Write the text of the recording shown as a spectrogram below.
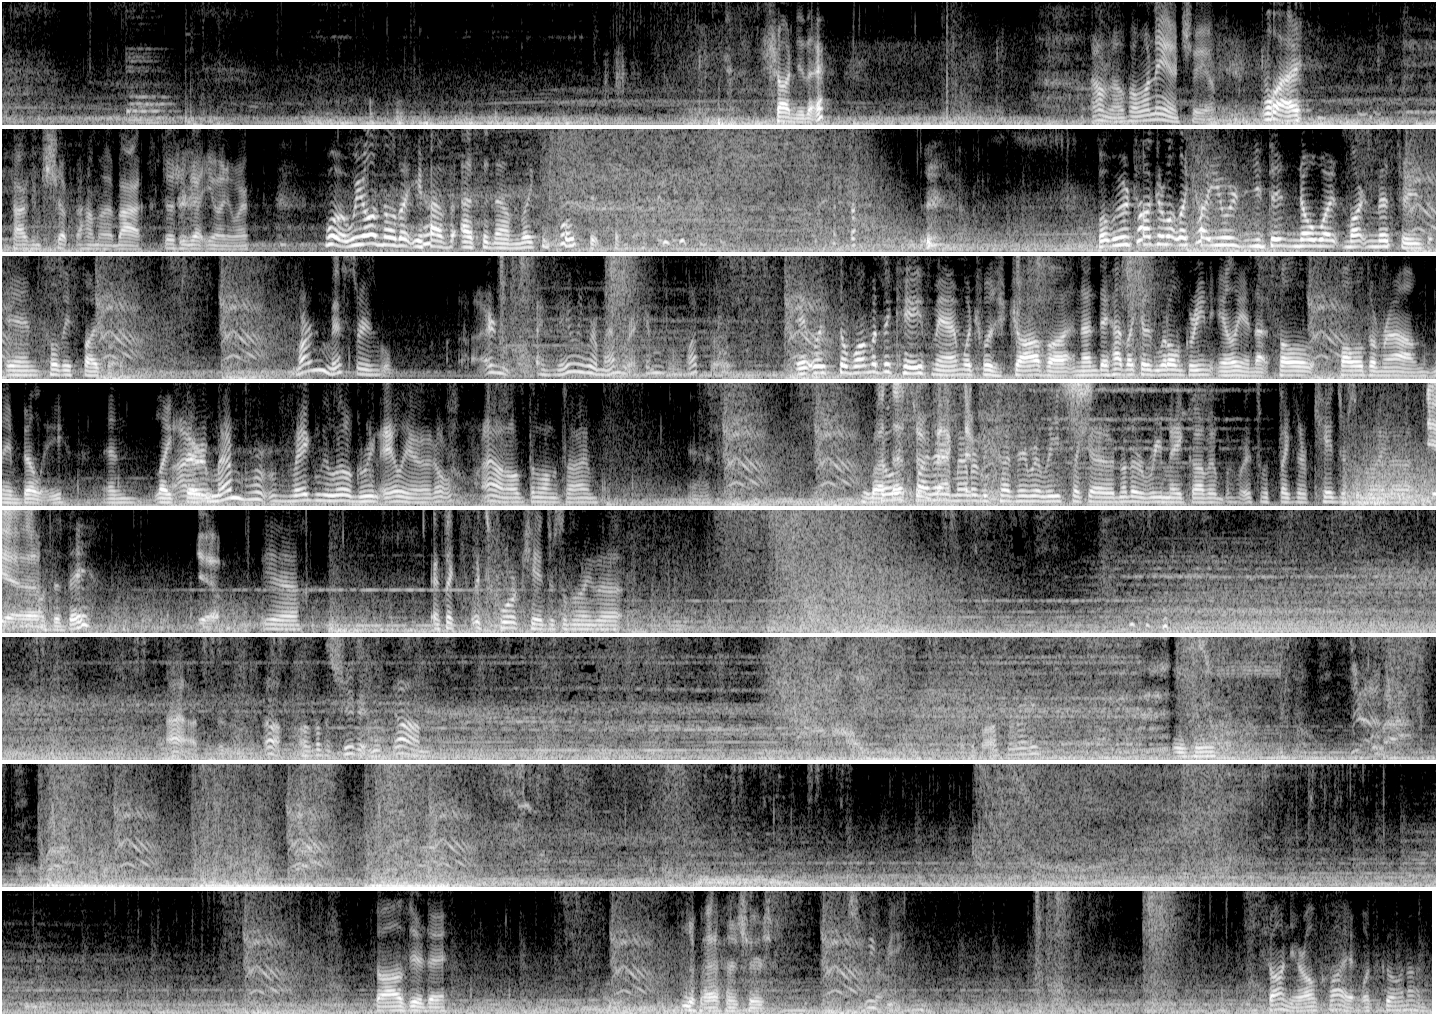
Sean, you there? I don't know if I want to answer you. Why? Talking shit behind my back doesn't get you anywhere. Well, we all know that you have S&M, like you post it sometimes. but we were talking about like how you were you didn't know what Martin Mysteries and Totally Spies was. Martin Mysteries. I, I vaguely remember. I can't remember what though. It was the one with the caveman, which was Java, and then they had like a little green alien that fell, followed them around named Billy, and like I they're remember vaguely Little Green Alien. I don't. I don't know. It's been a long time. yeah. But Totally that's Spies what I remember then- because they released like a, another remake of it. It's with like their kids or something like that. Oh, Yeah. did they? Yeah. Yeah. It's like it's for kids or something like that. Ah, it's- oh, I was about to shoot it and it's gone. Boss already? So how's your day? The bad pictures. Sweepy. Sean, you're all quiet. What's going on?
